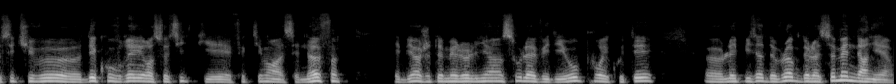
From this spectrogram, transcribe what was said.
si tu veux découvrir ce site qui est effectivement assez neuf, eh bien, je te mets le lien sous la vidéo pour écouter l'épisode de vlog de la semaine dernière.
